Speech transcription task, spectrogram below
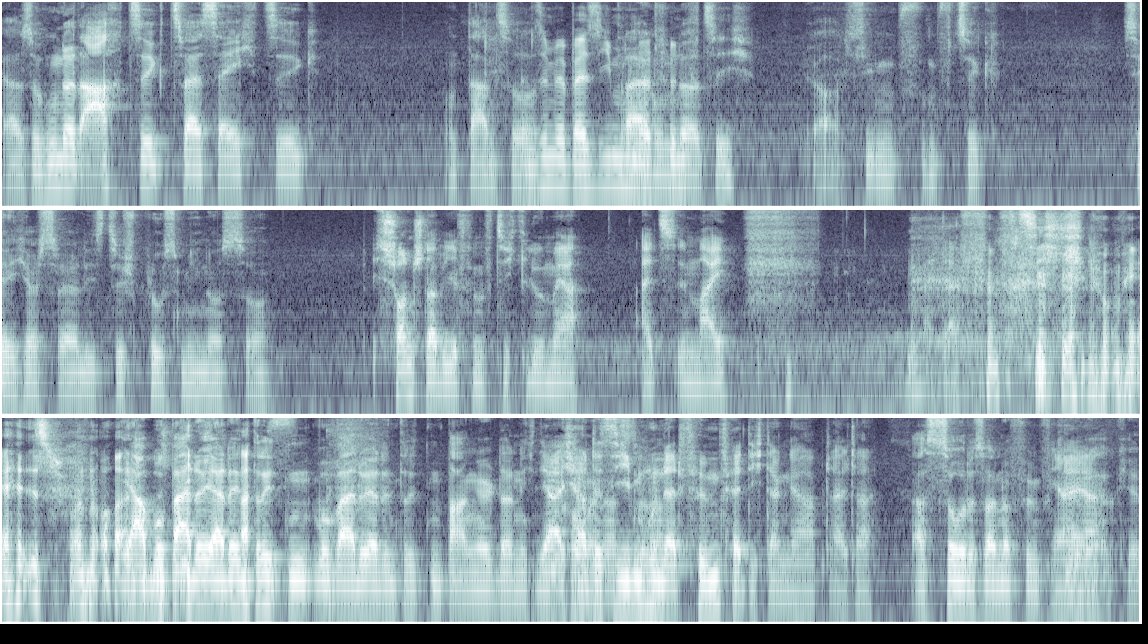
ja, so 180, 260 und dann so Dann sind wir bei 750. ja, 57 sehe ich als realistisch, plus minus so. Ist schon stabil 50 Kilo mehr als im Mai. Alter, 50 Kilo mehr ist schon ordentlich. Ja, wobei du ja den dritten, wobei du ja den dritten Bangel da nicht Ja, ich hatte hast, 705 hätte ich dann gehabt, Alter. Ach so, das war nur 5 Ja, Kilo, ja. okay.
